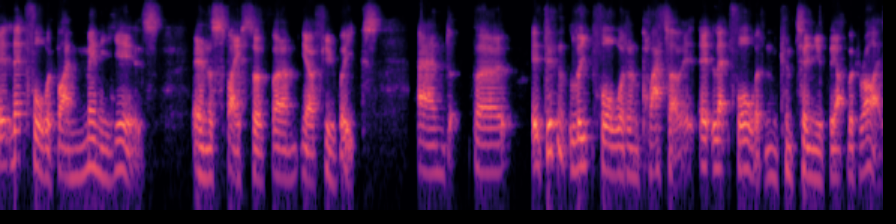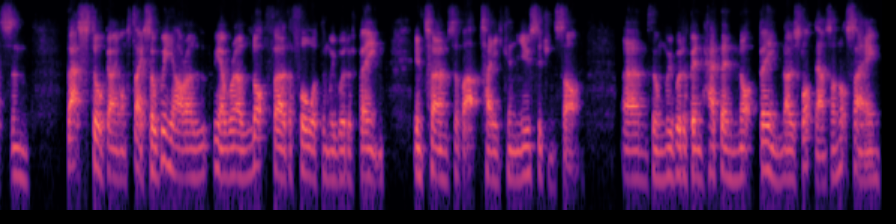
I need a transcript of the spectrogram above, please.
it leapt forward by many years in the space of um, you know a few weeks, and the it didn't leap forward and plateau. It, it leapt forward and continued the upward rise, and that's still going on today. So we are a you know we're a lot further forward than we would have been in terms of uptake and usage and so on um, than we would have been had there not been those lockdowns. I'm not saying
